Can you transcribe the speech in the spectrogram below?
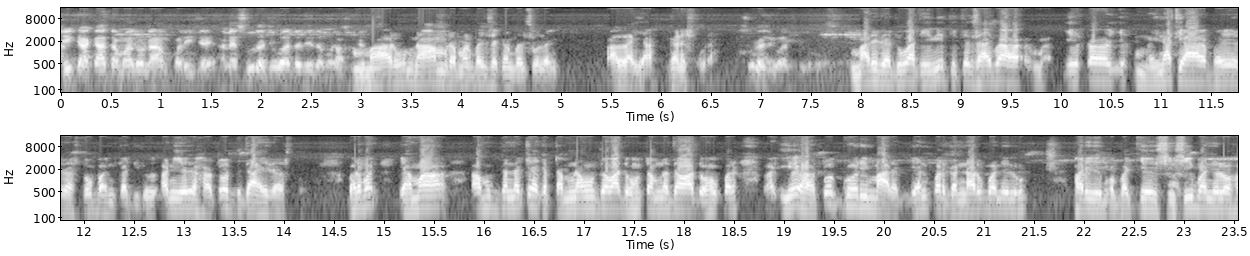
જી કાકા તમારું નામ પરિચય અને શું રજૂઆત હતી તમારી મારું નામ રમણભાઈ સેકન્ડભાઈ સોલંકી પાલાયા ગણેશપુરા. શું રજૂઆત મારી રજૂઆત એવી હતી કે સાહેબ એક એક મહિનાથી આ ભાઈ રસ્તો બંધ કરી દીધો અને એ હતો જ જાહેર રસ્તો. બરાબર? એમાં અમુક જણને કહે કે તમને હું જવા દઉં, હું તમને જવા દઉં પણ, એ હતો ગોરી માર્ગ એન પર ગન્નારું બનેલું. ફરી વચ્ચે સીસી બનેલો હ,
